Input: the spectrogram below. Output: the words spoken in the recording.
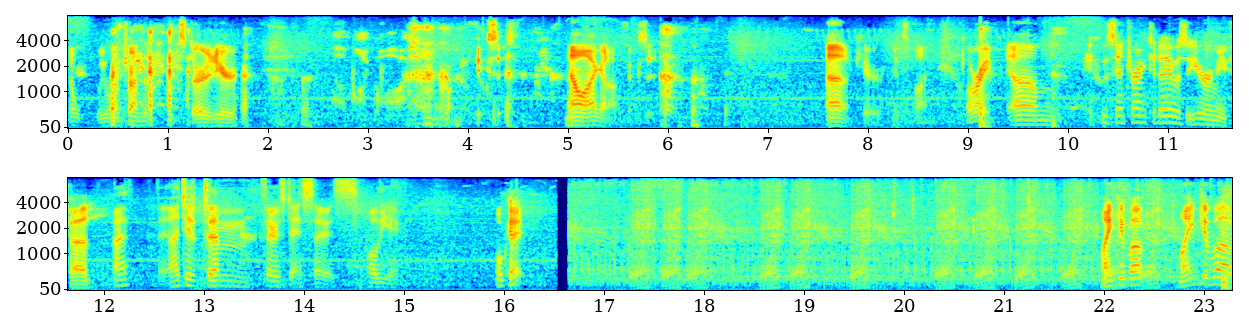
No, we weren't trying to start it here. Oh my gosh, I'm fix it. Now I gotta fix it. I don't care. It's fine. All right. Um, who's entering today? Was it you or me, Fad? I I did um, Thursday, so it's all you. Okay. Might give up. Might give up.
